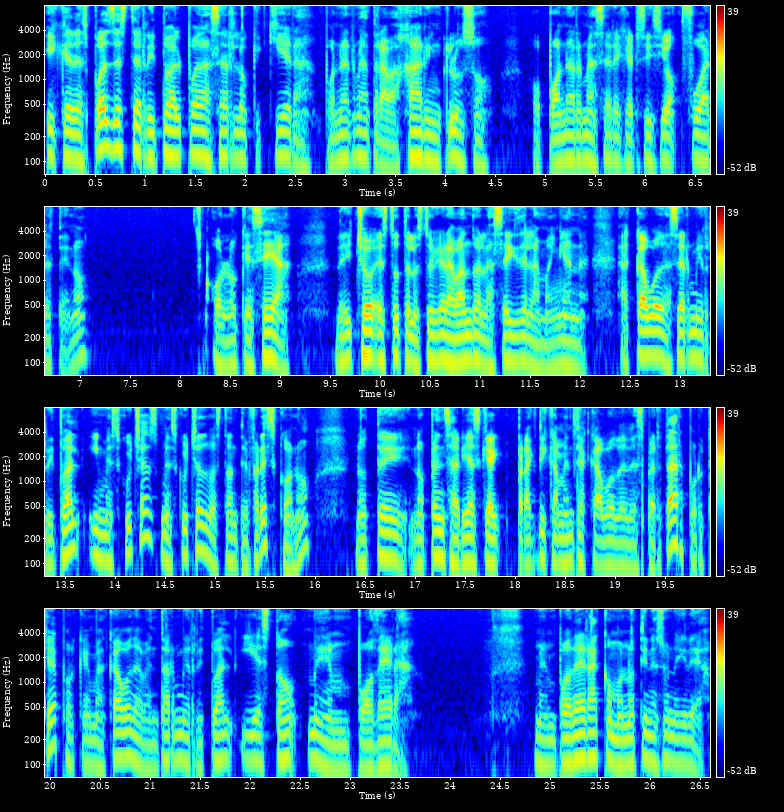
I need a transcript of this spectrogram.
y que después de este ritual pueda hacer lo que quiera, ponerme a trabajar incluso o ponerme a hacer ejercicio fuerte, ¿no? O lo que sea. De hecho, esto te lo estoy grabando a las 6 de la mañana. Acabo de hacer mi ritual y me escuchas, me escuchas bastante fresco, ¿no? No te no pensarías que prácticamente acabo de despertar, ¿por qué? Porque me acabo de aventar mi ritual y esto me empodera. Me empodera como no tienes una idea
